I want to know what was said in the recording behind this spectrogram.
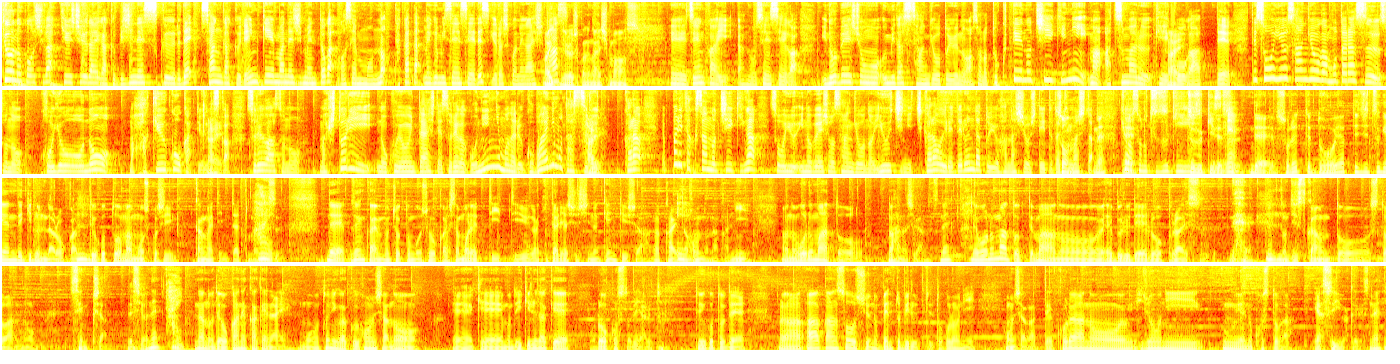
今日の講師は九州大学ビジネススクールで産学連携マネジメントがご専門の高田恵先生です。よろしくお願いします、はい、よろしくお願いします。えー、前回あの先生がイノベーションを生み出す産業というのはその特定の地域に、まあ、集まる傾向があって、はい、でそういう産業がもたらすその雇用の、まあ、波及効果っていうんですか、はい、それはその、まあ、1人の雇用に対してそれが5人にもなる5倍にも達する。はいからやっぱりたくさんの地域がそういうイノベーション産業の誘致に力を入れてるんだという話をしていただきました。ね、今日はその続き、ね、続きです。でそれってどうやって実現できるんだろうかっていうことを、うん、まあもう少し考えてみたいと思います。はい、で前回もちょっとご紹介したモレッティっていうイタリア出身の研究者が書いた本の中に、えあのウォルマートの話があるんですね。でウォルマートって、まあ、あのエブリデイロープライスで のディスカウントストアの先駆者ですよね、はい、なのでお金かけないもうとにかく本社の、えー、経営もできるだけローコストでやると。ということでこれはアーカンソー州のベントビルっていうところに本社があってこれはあの非常に運営のコストが安いわけですね。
